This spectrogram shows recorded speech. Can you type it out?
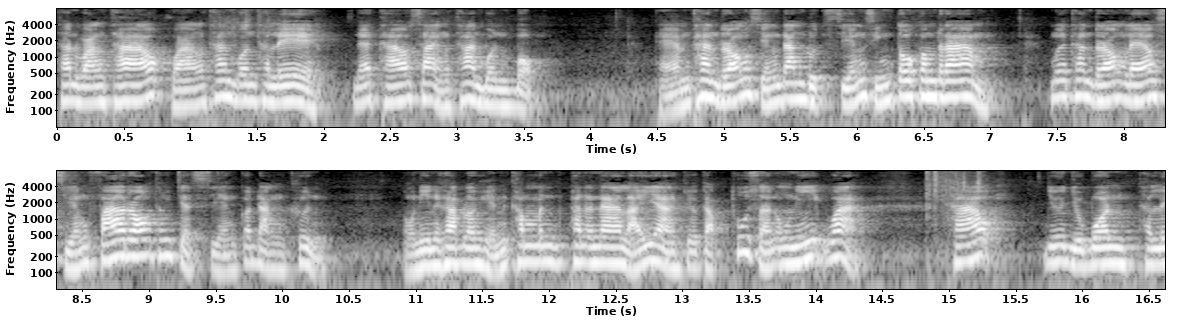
ท่านวางเท้าขวางท่านบนทะเล และเท้าซ้ายของท่านบนบก แถมท่านร้องเสียงดังดุดเสียงสิงโตคำราม เมื่อท่านร้องแล้วเสียงฟ้าร้องทั้งเจ็ดเสียงก็ดังขึ้น ตรงนี้นะครับเราเห็นคำพรรณนาหลายอย่างเกี่ยวกับทูตสวรรค์องค์นี้ว่า เท้ายืนอยู่บนทะเล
